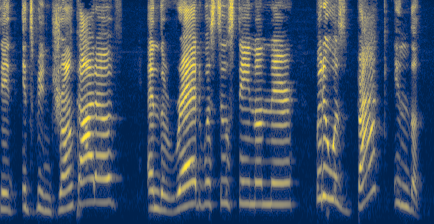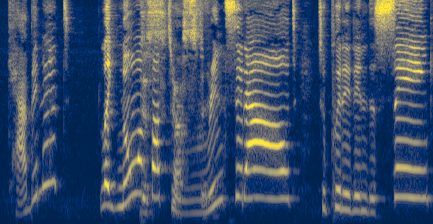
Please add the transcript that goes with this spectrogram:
that it's been drunk out of and the red was still stained on there but it was back in the cabinet. Like no one thought to rinse it out to put it in the sink.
